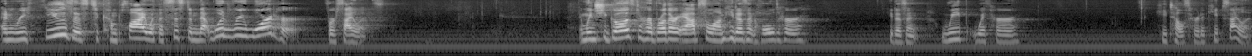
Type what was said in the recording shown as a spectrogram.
and refuses to comply with a system that would reward her for silence. And when she goes to her brother Absalom, he doesn't hold her, he doesn't weep with her. He tells her to keep silent.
